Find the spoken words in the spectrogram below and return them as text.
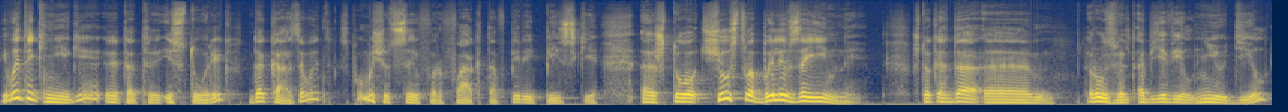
И в этой книге этот историк доказывает с помощью цифр, фактов, переписки, э, что чувства были взаимные. Что когда э, Рузвельт объявил New Deal,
